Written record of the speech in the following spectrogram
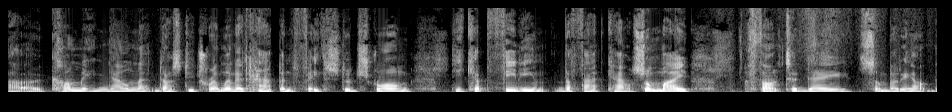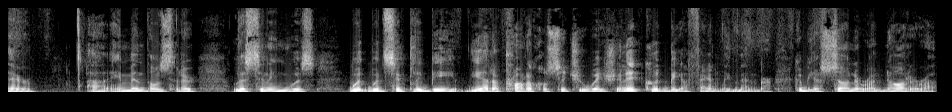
uh, coming down that dusty trail, and it happened. Faith stood strong. He kept feeding the fat cow. So, my thought today, somebody out there, uh, amen, those that are listening, was would, would simply be you had a prodigal situation. It could be a family member, it could be a son or a daughter, a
